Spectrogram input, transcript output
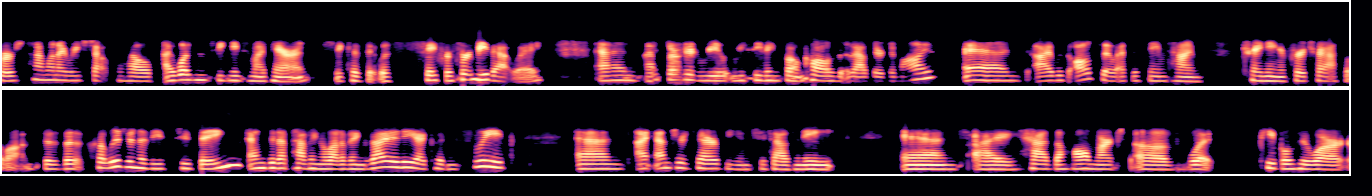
first time when I reached out for help, I wasn't speaking to my parents because it was safer for me that way, and I started re- receiving phone calls about their demise. And I was also at the same time training for a triathlon. So the collision of these two things ended up having a lot of anxiety. I couldn't sleep. And I entered therapy in 2008. And I had the hallmarks of what people who are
